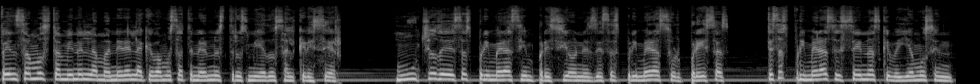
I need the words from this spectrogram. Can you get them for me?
pensamos también en la manera en la que vamos a tener nuestros miedos al crecer. Mucho de esas primeras impresiones, de esas primeras sorpresas, de esas primeras escenas que veíamos en,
